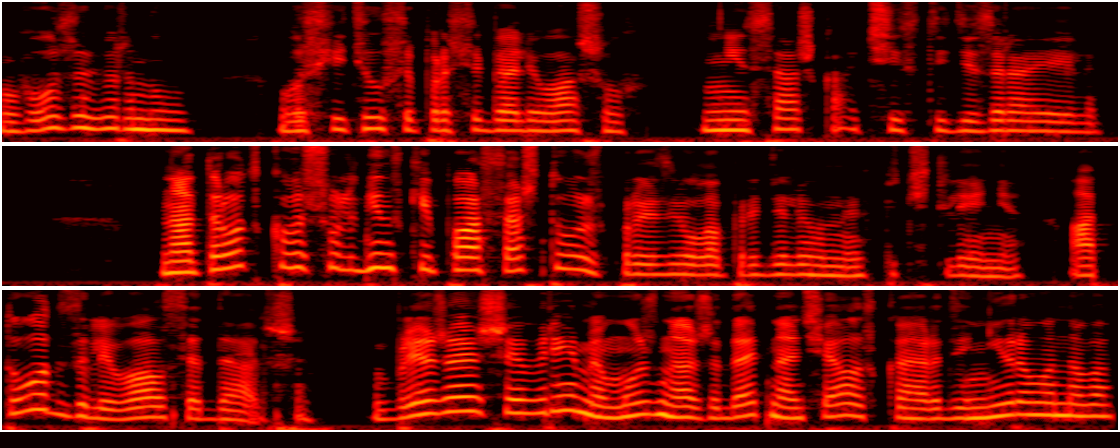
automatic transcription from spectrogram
Во завернул, восхитился про себя Левашов. Не Сашка, а чистый Дизраэля. На Троцкого шульгинский пассаж тоже произвел определенное впечатление, а тот заливался дальше. В ближайшее время можно ожидать начала скоординированного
